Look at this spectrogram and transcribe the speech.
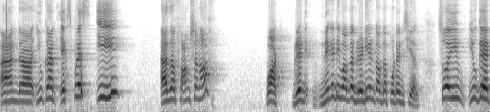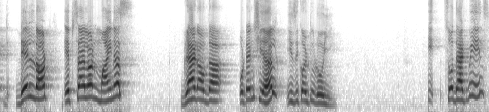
and uh, you can express E as a function of what Grad negative of the gradient of the potential. So you, you get del dot epsilon minus grad of the potential is equal to rho E. So that means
